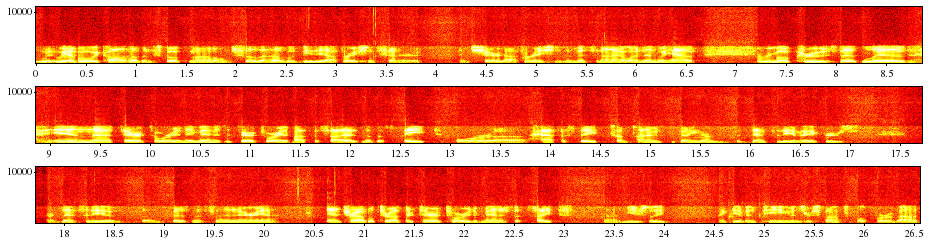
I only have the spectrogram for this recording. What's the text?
We, we have what we call a hub and spoke model. So, the hub would be the operations center and shared operations in Vincent, Iowa. And then we have remote crews that live in a territory, and they manage a territory about the size of a state or uh, half a state sometimes, depending on the density of acres or density of, of business in an area and travel throughout their territory to manage the sites. Um, usually, a given team is responsible for about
